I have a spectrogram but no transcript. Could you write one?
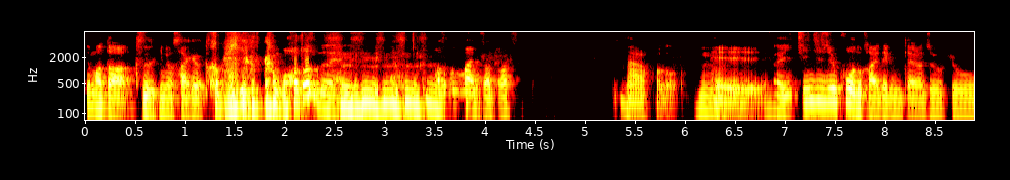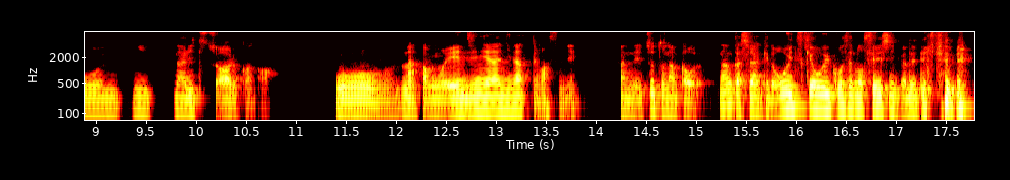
で、また続きの作業とか勉強とか、もうほとんどね、パソコンの前に座ってます。なるほど。うん。一日中コード書いてるみたいな状況になりつつあるかな。おおなんかもうエンジニアになってますね。あのね、ちょっとなんか、なんか知らんけど、追いつけ追い越せの精神が出てきてね。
